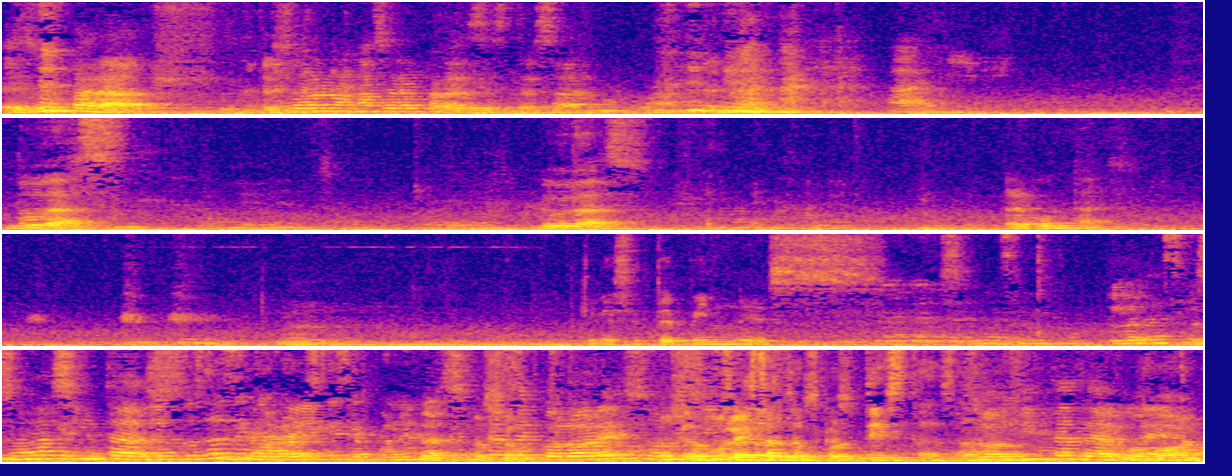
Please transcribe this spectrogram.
Eso es para, eso no más era para desestresarnos, ¿no? Dudas. Dudas. Preguntas. ¿Quién es Tepin? Es. La- son las cintas. Las cosas de colores que se ponen. Las cintas de colores son ¿Los cintas? Los deportistas. son cintas de algodón.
